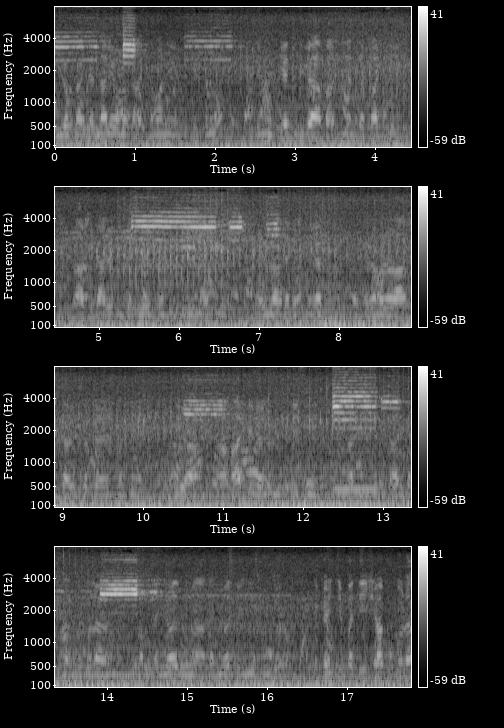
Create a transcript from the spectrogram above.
ఈ యొక్క జెండాని ఇవ్వడం కార్యక్రమాన్ని చెప్తున్నాం దీని ముఖ్య అతిథిగా భారతీయ జనతా పార్టీ రాష్ట్ర కార్యవర్గ సభ్యులైనటువంటి సీనియర్ నాయకులు రవి రాధాకృష్ణ గారు మన రాష్ట్ర కార్యవర్గ సభ్యులైనటువంటి హారిక గారు చేసి కార్యకర్తలు అందరూ కూడా ధన్యవాదాలు మా ధన్యవాదాలు తెలియజేసుకుంటూ ఇక్కడి నుంచి ప్రతి షాపు కూడా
